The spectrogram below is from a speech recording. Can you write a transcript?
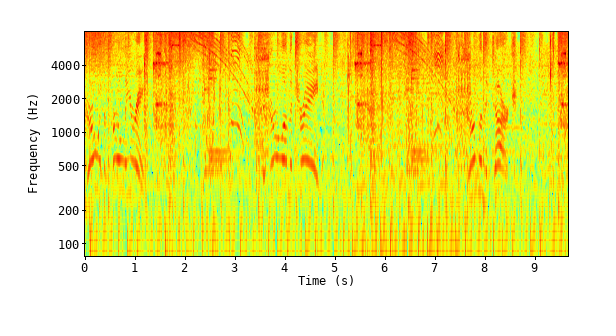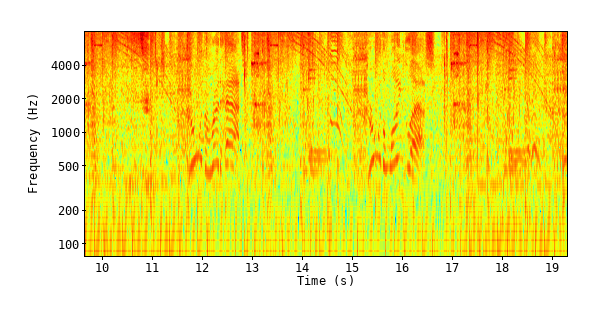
Girl with the pearl earring. The girl on the train. Girl in the dark. A red hat. Girl with a wine glass. The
